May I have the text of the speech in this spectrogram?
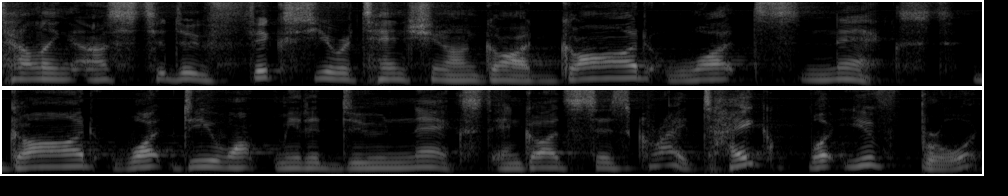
telling us to do. Fix your attention on God. God, what's next? God, what do you want me to do next? And God says, Great, take what you've brought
